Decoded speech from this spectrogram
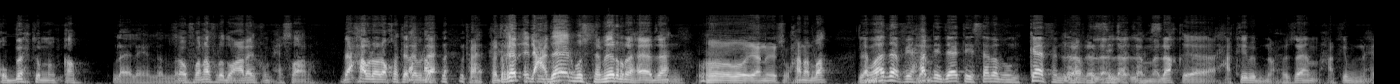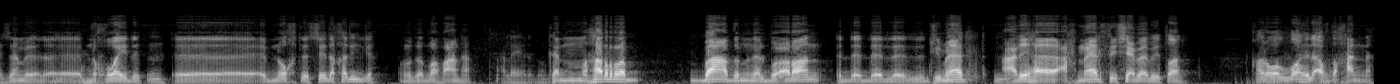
قبحتم من قوم لا إله إلا الله. سوف نفرض عليكم حصارا. لا حول ولا قوة إلا بالله. ف- فتخيل العداء المستمر هذا. يعني سبحان الله. وهذا في حد ذاته سبب كاف لا لا لا لما لقي حكيم بن حزام حكيم بن حزام آه، ابن خويلد آه، ابن أخت السيدة خديجة رضي الله عنها. كان مهرب بعض من البعران ال- ال- ال- الجمال عليها أحمال في شعب أبي طالب. قال والله لأفضحنك.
